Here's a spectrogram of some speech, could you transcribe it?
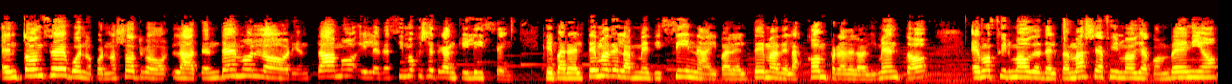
Entonces, bueno, pues nosotros la atendemos, los orientamos y les decimos que se tranquilicen, que para el tema de las medicinas y para el tema de las compras de los alimentos, hemos firmado desde el PEMAS, se ha firmado ya convenios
